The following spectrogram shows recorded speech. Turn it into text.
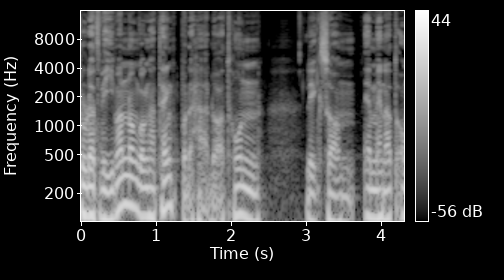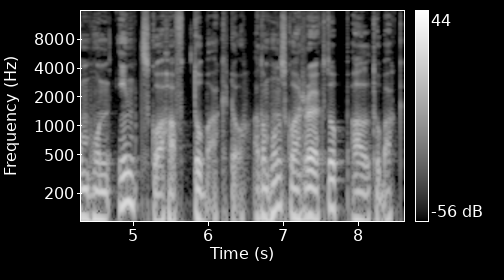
Tror du att Vivan någon gång har tänkt på det här då? Att hon liksom, jag menar att om hon inte skulle ha haft tobak då, att om hon skulle ha rökt upp all tobak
